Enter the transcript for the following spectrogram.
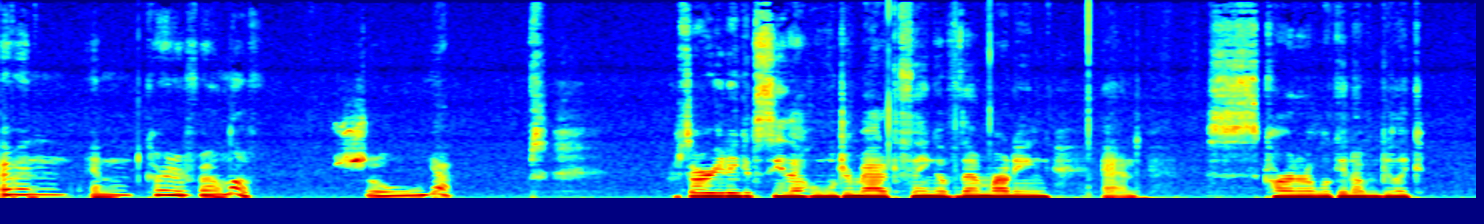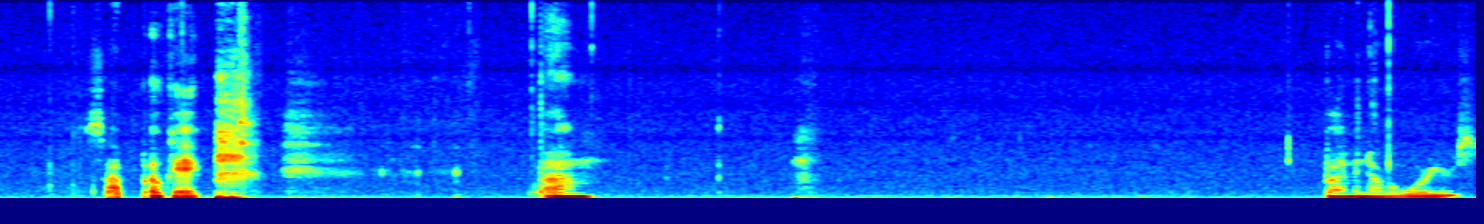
Evan and Carter fell in love. So, yeah. I'm sorry you didn't get to see that whole dramatic thing of them running and Carter looking up and be like, Sup? Okay. um. Bye, my Narwhal Warriors.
